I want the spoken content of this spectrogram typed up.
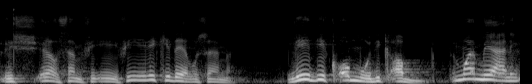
ليش؟ إيه يا أسامة؟ في إيه؟ في إيه؟ ليه كده يا أسامة؟ ليه ديك أم وديك أب؟ المهم يعني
